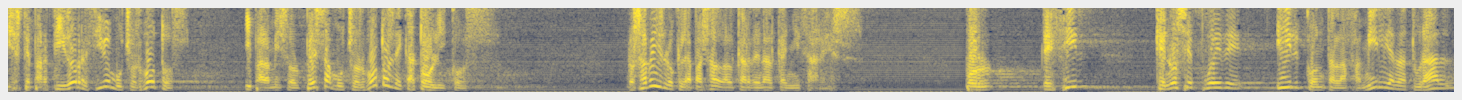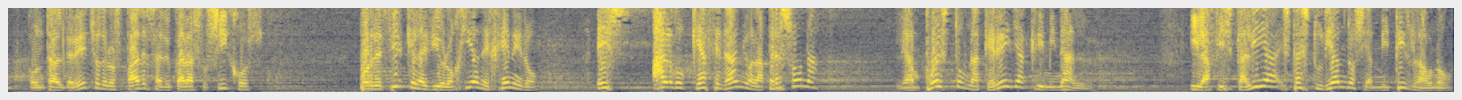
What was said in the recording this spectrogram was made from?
Y este partido recibe muchos votos. Y para mi sorpresa, muchos votos de católicos. ¿No sabéis lo que le ha pasado al cardenal Cañizares? Por decir que no se puede contra la familia natural, contra el derecho de los padres a educar a sus hijos, por decir que la ideología de género es algo que hace daño a la persona. Le han puesto una querella criminal y la Fiscalía está estudiando si admitirla o no.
